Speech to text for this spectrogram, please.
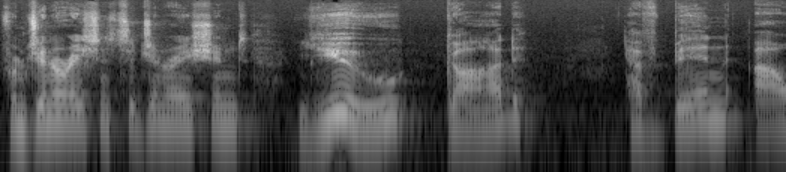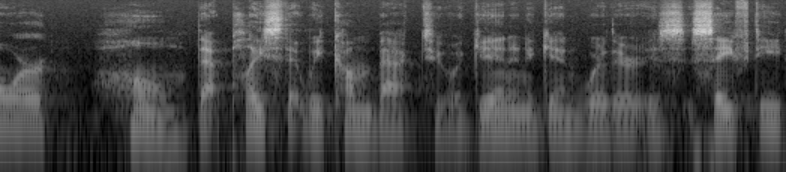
From generations to generations, you, God, have been our home, that place that we come back to again and again, where there is safety,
